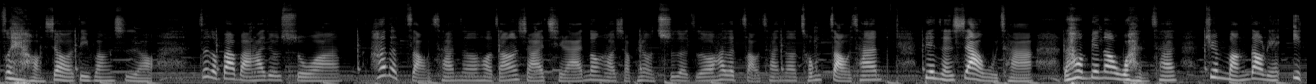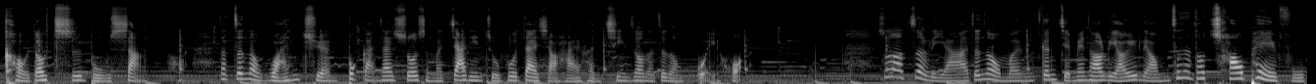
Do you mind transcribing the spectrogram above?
最好笑的地方是哦。这个爸爸他就说啊，他的早餐呢，哈，早上小孩起来弄好小朋友吃了之后，他的早餐呢，从早餐变成下午茶，然后变到晚餐，却忙到连一口都吃不上，好，那真的完全不敢再说什么家庭主妇带小孩很轻松的这种鬼话。说到这里啊，真的，我们跟姐妹淘聊一聊，我们真的都超佩服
